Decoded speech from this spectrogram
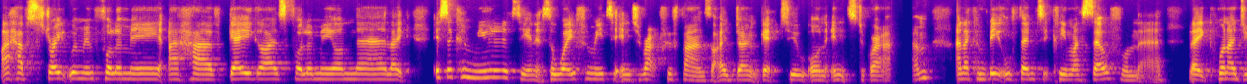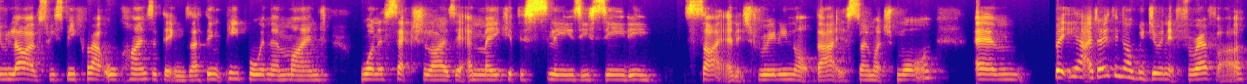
i have straight women follow me i have gay guys follow me on there like it's a community and it's a way for me to interact with fans that i don't get to on instagram and i can be authentically myself on there like when i do lives we speak about all kinds of things i think people in their mind want to sexualize it and make it this sleazy seedy site and it's really not that it's so much more um but yeah i don't think i'll be doing it forever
